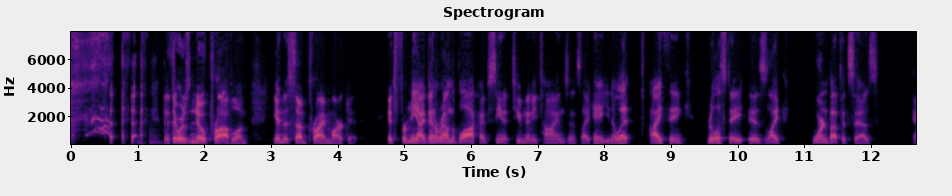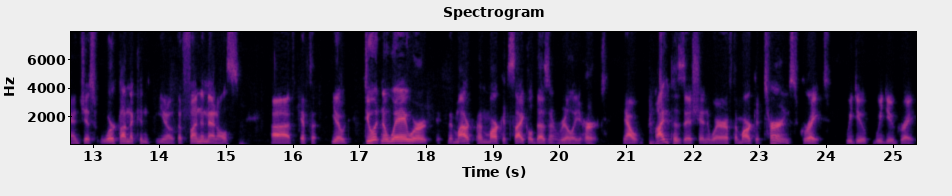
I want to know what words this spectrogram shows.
mm-hmm. that there was no problem in the subprime market. It's for me, I've been around the block, I've seen it too many times, and it's like, hey, you know what? I think real estate is like Warren Buffett says, and just work on the you know the fundamentals. Uh, if you know, do it in a way where the market cycle doesn't really hurt. Now, I'm positioned where if the market turns, great we do we do great.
